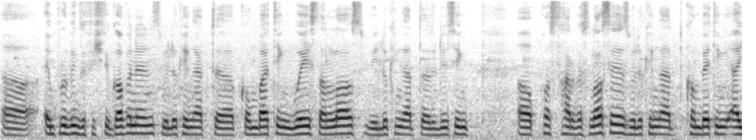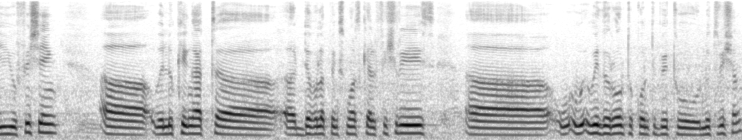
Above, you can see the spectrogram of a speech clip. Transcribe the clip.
uh improving the fishery governance, we're looking at uh, combating waste and loss, we're looking at uh, reducing post-harvest losses, we're looking at combating IUU fishing, uh, we're looking at uh, uh, developing small-scale fisheries with the role to contribute to nutrition,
